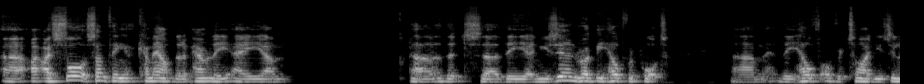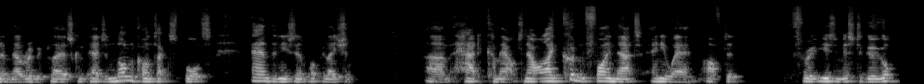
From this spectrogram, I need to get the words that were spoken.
uh, I, I, saw something come out that apparently a um, uh, that's uh, the New Zealand Rugby Health Report, um, the health of retired New Zealand male rugby players compared to non-contact sports and the New Zealand population um, had come out. Now, I couldn't find that anywhere after through using Mr. Google.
